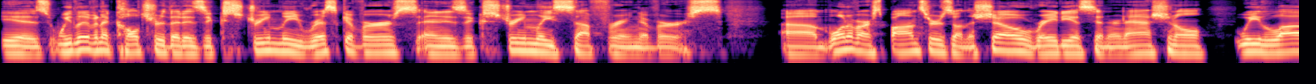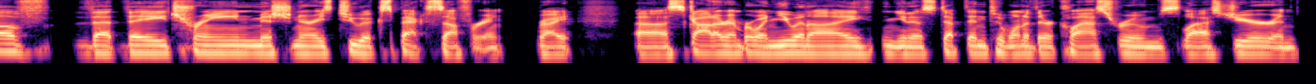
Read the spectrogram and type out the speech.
is we live in a culture that is extremely risk averse and is extremely suffering averse. Um, one of our sponsors on the show, Radius International, we love that they train missionaries to expect suffering. Right, uh, Scott. I remember when you and I, you know, stepped into one of their classrooms last year, and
